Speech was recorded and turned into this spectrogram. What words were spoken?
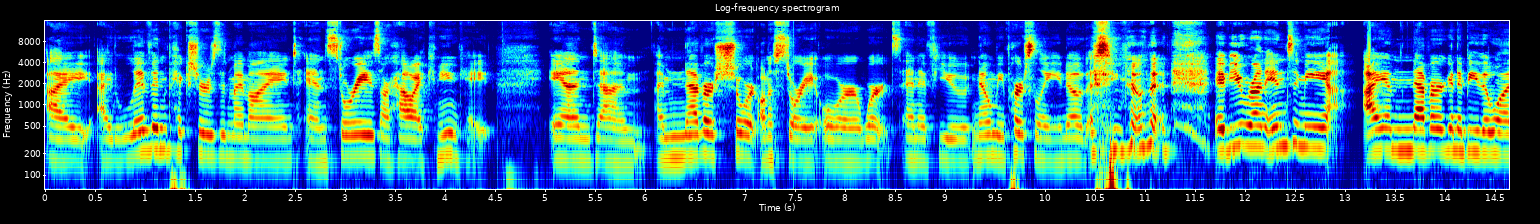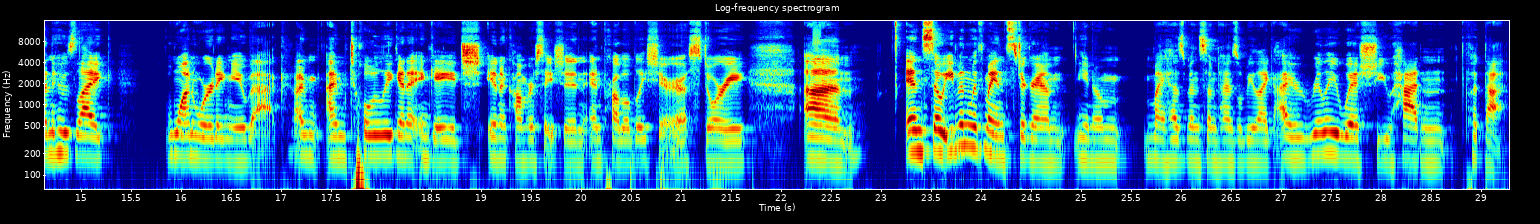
i i live in pictures in my mind and stories are how i communicate and um, I'm never short on a story or words. And if you know me personally, you know this. You know that if you run into me, I am never going to be the one who's like one wording you back. I'm I'm totally going to engage in a conversation and probably share a story. Um, And so even with my Instagram, you know, my husband sometimes will be like, I really wish you hadn't put that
